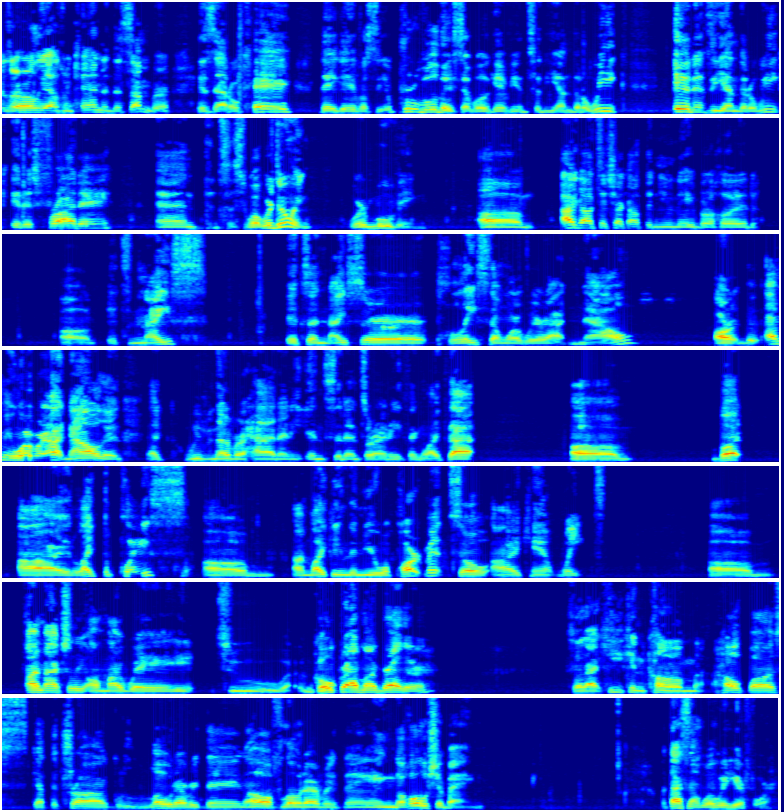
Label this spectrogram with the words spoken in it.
as early as we can in December. Is that okay? They gave us the approval. They said we'll give you to the end of the week. It is the end of the week. It is Friday, and this is what we're doing. We're moving. Um, I got to check out the new neighborhood. Um, it's nice. It's a nicer place than where we're at now. Or I mean, where we're at now, that like we've never had any incidents or anything like that. Um, but I like the place. Um, I'm liking the new apartment, so I can't wait. Um, I'm actually on my way to go grab my brother so that he can come help us get the truck, load everything, offload everything, the whole shebang. But that's not what we're here for.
